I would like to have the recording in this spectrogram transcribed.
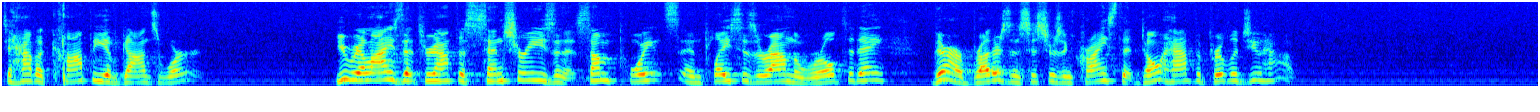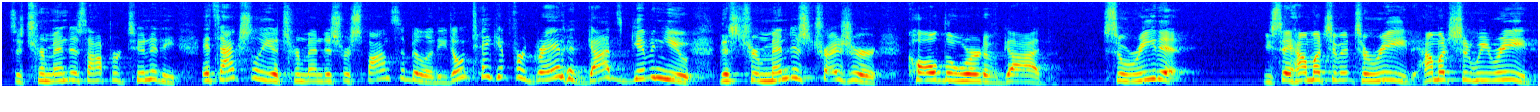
to have a copy of God's Word. You realize that throughout the centuries and at some points and places around the world today, there are brothers and sisters in Christ that don't have the privilege you have. It's a tremendous opportunity. It's actually a tremendous responsibility. Don't take it for granted. God's given you this tremendous treasure called the Word of God. So read it. You say, How much of it to read? How much should we read?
